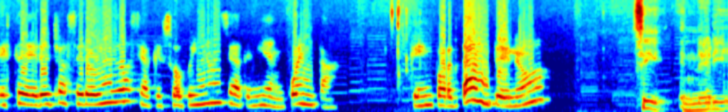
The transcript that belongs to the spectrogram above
este derecho a ser oídos y a que su opinión sea tenida en cuenta. Qué importante, ¿no? Sí, Neri,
